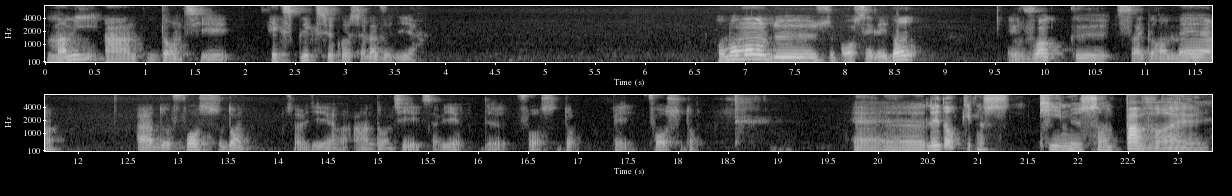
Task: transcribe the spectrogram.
Mamie a un dentier. Explique ce que cela veut dire. Au moment de se brosser les dents, il voit que sa grand-mère a de fausses dents. Ça veut dire un dentier, ça veut dire de fausses dents. Et fausses dents. Euh, les dents qui ne, qui ne sont pas vraies.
